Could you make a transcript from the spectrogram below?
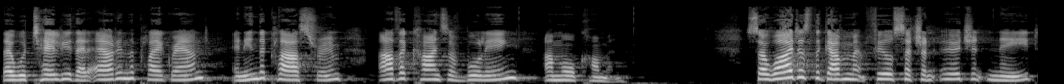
they will tell you that out in the playground and in the classroom, other kinds of bullying are more common. So why does the government feel such an urgent need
